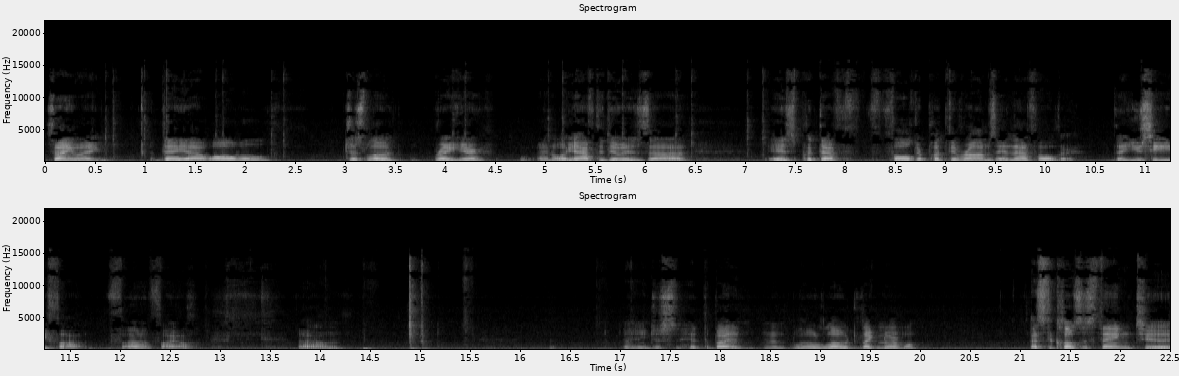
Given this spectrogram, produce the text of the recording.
So anyway, they uh, all will just load right here. And all you have to do is uh, is put that folder, put the ROMs in that folder, the UCE file. Uh, file. Um, and you just hit the button and it will load like normal. That's the closest thing to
